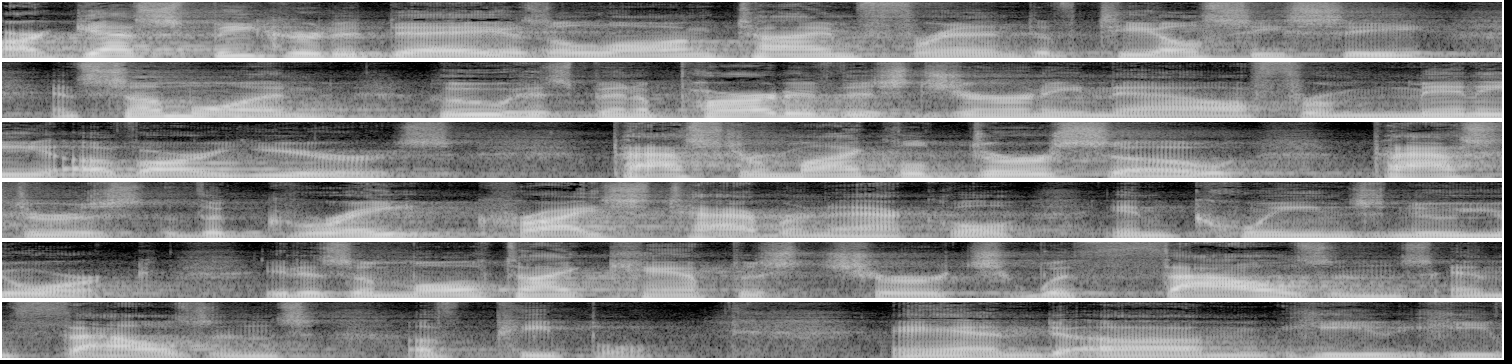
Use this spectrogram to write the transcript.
Our guest speaker today is a longtime friend of TLCC and someone who has been a part of this journey now for many of our years. Pastor Michael Durso pastors the Great Christ Tabernacle in Queens, New York. It is a multi campus church with thousands and thousands of people. And um, he, he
